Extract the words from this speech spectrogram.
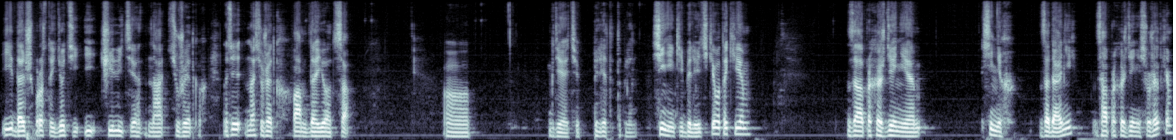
и дальше просто идете и чилите на сюжетках. На, на сюжетках вам дается... Э, где эти билеты-то, блин? Синенькие билетики вот такие за прохождение синих заданий, за прохождение сюжетки.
